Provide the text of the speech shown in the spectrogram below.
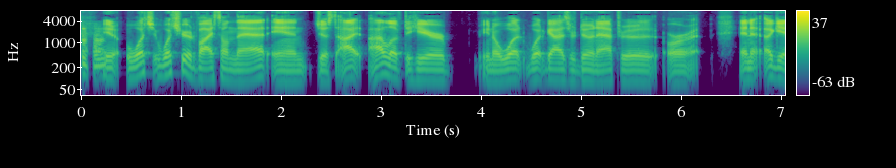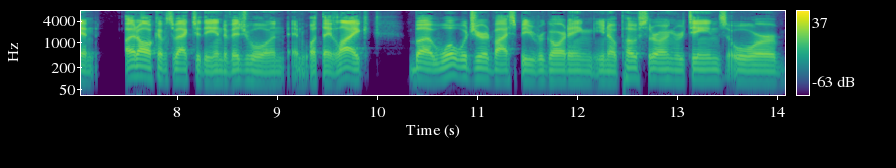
mm-hmm. you know, what's what's your advice on that? And just I I love to hear you know what what guys are doing after or and again it all comes back to the individual and and what they like. But what would your advice be regarding you know post throwing routines or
